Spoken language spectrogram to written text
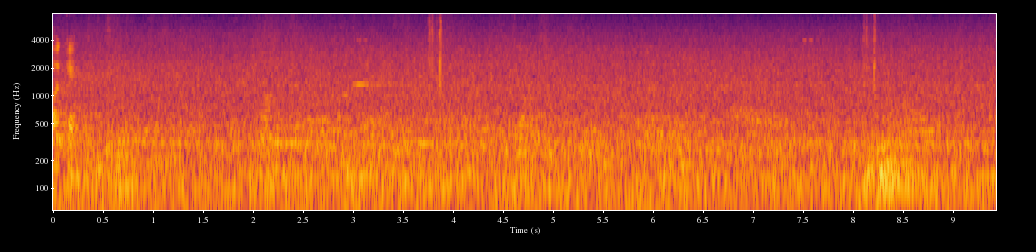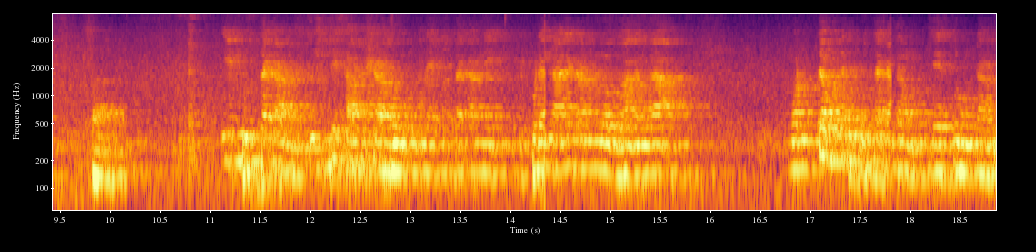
ఓకే. ఈ పుస్తకాన్ని సృష్టి సాక్ష్యాలు అనే పుస్తకాన్ని ఇప్పుడు ఈ కార్యక్రమంలో భాగంగా మొట్టమొదటి పుస్తకం చేస్తూ ఉంటారు.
